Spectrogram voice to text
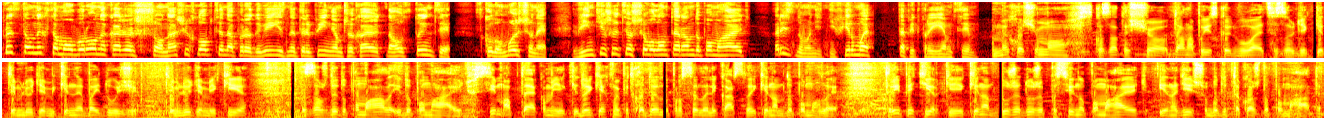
Представник самооборони каже, що наші хлопці на передовій із нетерпінням чекають на гостинці з Коломийщини. Він тішиться, що волонтерам допомагають різноманітні фірми та підприємці. Ми хочемо сказати, що дана поїздка відбувається завдяки тим людям, які не байдужі, тим людям, які завжди допомагали і допомагають. Всім аптекам, які до яких ми підходили, просили лікарства, які нам допомогли. Три п'ятірки, які нам дуже дуже постійно допомагають, і надіюсь, що будуть також допомагати.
